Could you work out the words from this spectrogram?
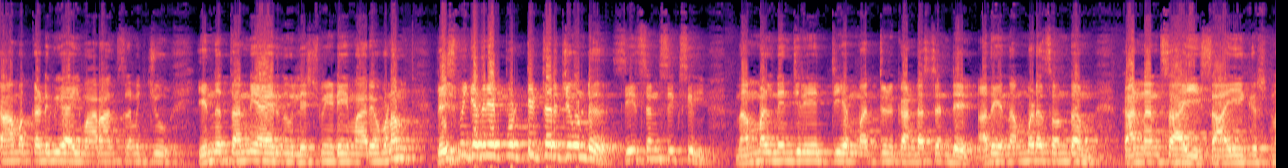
കാമക്കടുവിയായി മാറാൻ ശ്രമിച്ചു. എന്ന് തന്നെയായിരുന്നു ലക്ഷ്മിയുടെയും ആരോപണം. ലക്ഷ്മിക്കെതിരെ പൊട്ടിത്തെറിച്ചുകൊണ്ട് സീസൺ സിക്സിൽ നമ്മൾ നെഞ്ചിലേറ്റിയ മറ്റൊരു കണ്ടസ്റ്റന്റ് അതെ നമ്മുടെ സ്വന്തം കണ്ണൻ സായി സായി കൃഷ്ണ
